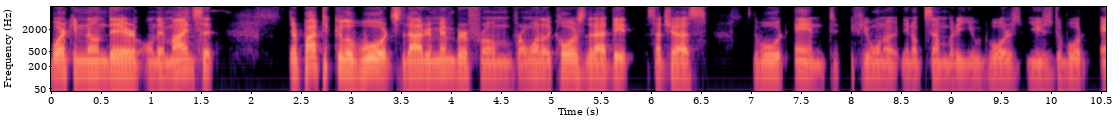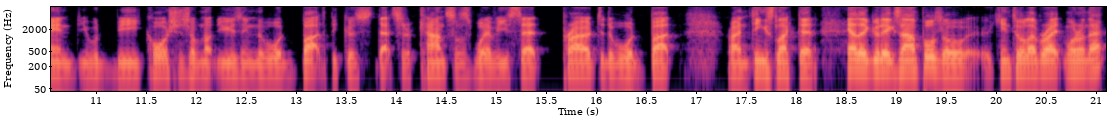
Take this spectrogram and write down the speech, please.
working on their on their mindset. There are particular words that I remember from from one of the courses that I did, such as the word "and." If you want to, you know, somebody you would use the word "and," you would be cautious of not using the word "but" because that sort of cancels whatever you said prior to the word "but," right? And things like that. Any other good examples, or can you elaborate more on that?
